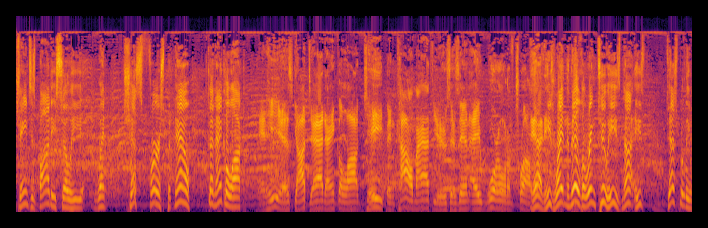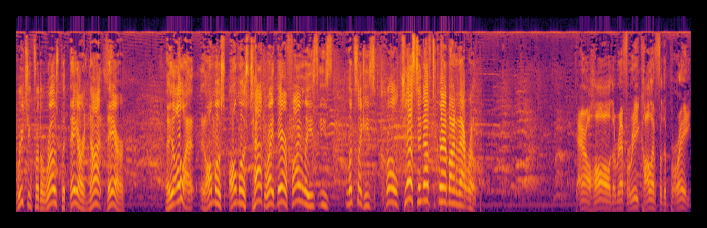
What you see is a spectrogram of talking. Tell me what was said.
changed his body, so he went chest first. But now an ankle lock. And he has got that ankle lock deep, and Kyle Matthews is in a world of trouble. Yeah, and he's right in the middle of the ring, too. He's not, he's desperately reaching for the ropes, but they are not there. Uh, Oh, I, almost, almost tapped right there. Finally, he's, he's looks like he's crawled just enough to grab onto that rope. Daryl Hall, the referee, calling for the break.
